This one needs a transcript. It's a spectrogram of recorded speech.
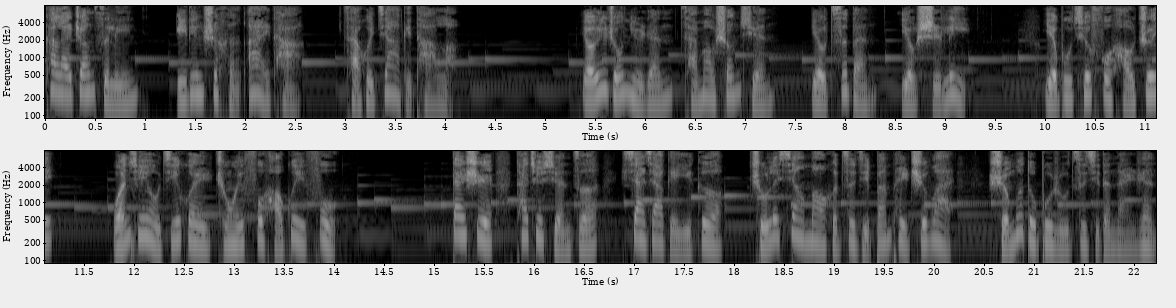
看来张子霖一定是很爱他，才会嫁给他了。有一种女人才貌双全，有资本、有实力，也不缺富豪追，完全有机会成为富豪贵妇。但是她却选择下嫁给一个除了相貌和自己般配之外，什么都不如自己的男人。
